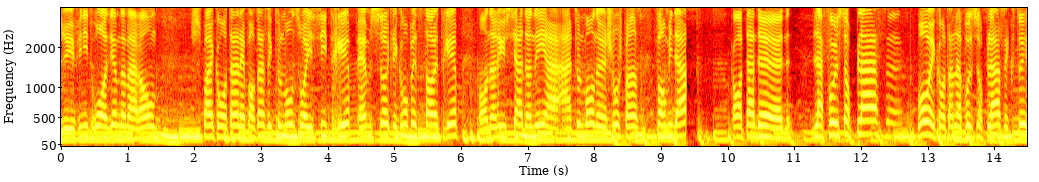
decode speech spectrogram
J'ai fini troisième de ma ronde. Je suis super content. L'important, c'est que tout le monde soit ici, trip, aime ça, que les compétiteurs trip. On a réussi à donner à, à tout le monde un show, je pense, formidable. Content de, de- de la foule sur place? Bon, oui, content de la foule sur place. Écoutez,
